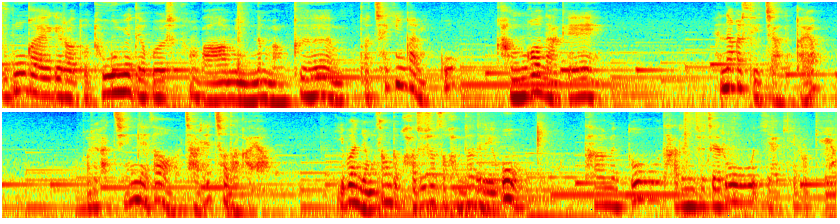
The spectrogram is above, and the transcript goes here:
누군가에게라도 도움이 되고 싶은 마음이 있는 만큼 더 책임감 있고 강건하게 해나갈 수 있지 않을까요? 우리 같이 힘내서 잘 헤쳐나가요. 이번 영상도 봐주셔서 감사드리고 다음엔 또 다른 주제로 이야기해볼게요.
